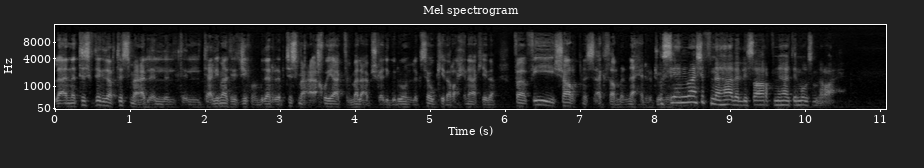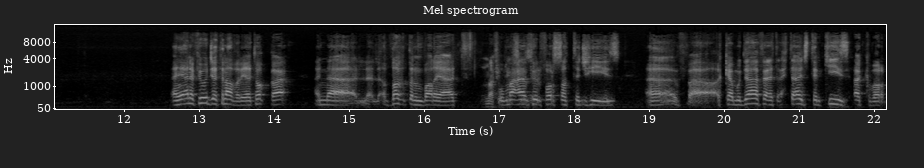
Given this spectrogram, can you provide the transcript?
لأن تقدر تسمع ال- ال- التعليمات اللي تجيك من المدرب تسمع أخوياك في الملعب إيش قاعد يقولون لك سوي كذا راح هناك كذا. ففي sharpness أكثر من الناحية الهجومية. بس يعني ما شفنا هذا اللي صار في نهاية الموسم اللي راح. يعني أنا في وجهة نظري أتوقع إن الضغط المباريات ما في ومع. في فرصه تجهيز آه، فكمدافع تحتاج تركيز أكبر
